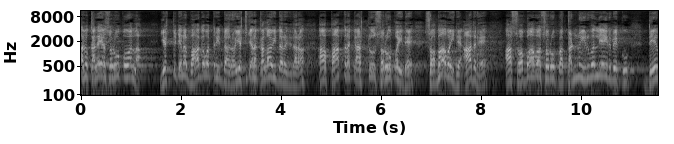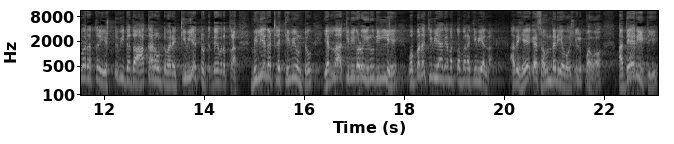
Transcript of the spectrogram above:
ಅದು ಕಲೆಯ ಸ್ವರೂಪವಲ್ಲ. ಎಷ್ಟು ಜನ ಭಾಗವತರಿದ್ದಾರೋ, ಎಷ್ಟು ಜನ ಕಲಾವಿದರಿದ್ದಾರೋ ಆ ಪಾತ್ರಕ್ಕೆ ಅಷ್ಟು ಸ್ವರೂಪ ಇದೆ, ಸ್ವಭಾವ ಇದೆ. ಆದರೆ ಆ ಸ್ವಭಾವ ಸ್ವರೂಪ ಕಣ್ಣು ಇರುವಲ್ಲೇ ಇರಬೇಕು. ದೇವರ ಹತ್ರ ಎಷ್ಟು ವಿಧದ ಆಕಾರ ಉಂಟು ಬರೆ ಕಿವಿ ಎಷ್ಟುಂಟು ದೇವರ ಹತ್ರ. ಮಿಲಿಯಗಟ್ಟಲೆ ಕಿವಿ ಉಂಟು. ಎಲ್ಲ ಕಿವಿಗಳು ಇರುವುದಿಲ್ಲಿ ಒಬ್ಬನ ಕಿವಿಯಾಗೆ ಮತ್ತೊಬ್ಬನ ಕಿವಿ ಅಲ್ಲ ಅದು ಹೇಗೆ ಸೌಂದರ್ಯವೋ, ಶಿಲ್ಪವೋ, ಅದೇ ರೀತಿ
